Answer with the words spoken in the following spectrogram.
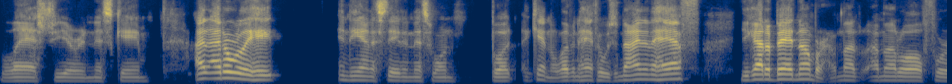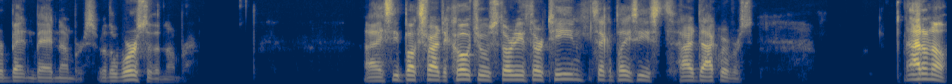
last year in this game. I, I don't really hate Indiana State in this one, but again, 11 and a half. It was nine and a half. You got a bad number. I'm not. I'm not all for betting bad numbers or the worst of the number. I see Bucks fired the coach who was 30 and 13, second place East. Hired Doc Rivers. I don't know,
